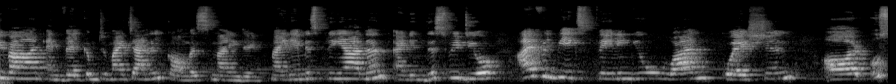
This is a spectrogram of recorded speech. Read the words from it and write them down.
everyone and welcome to my channel, Commerce Minded. My name is Priya Anand and in this video, I will be explaining you one question और उस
